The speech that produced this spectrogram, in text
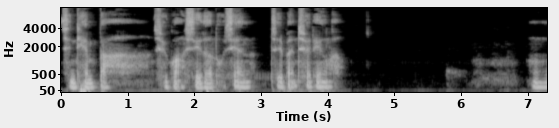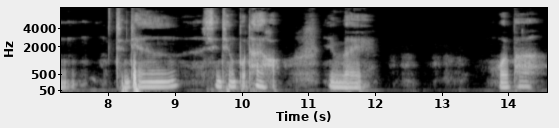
今天把去广西的路线基本确定了。嗯，今天心情不太好，因为我把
